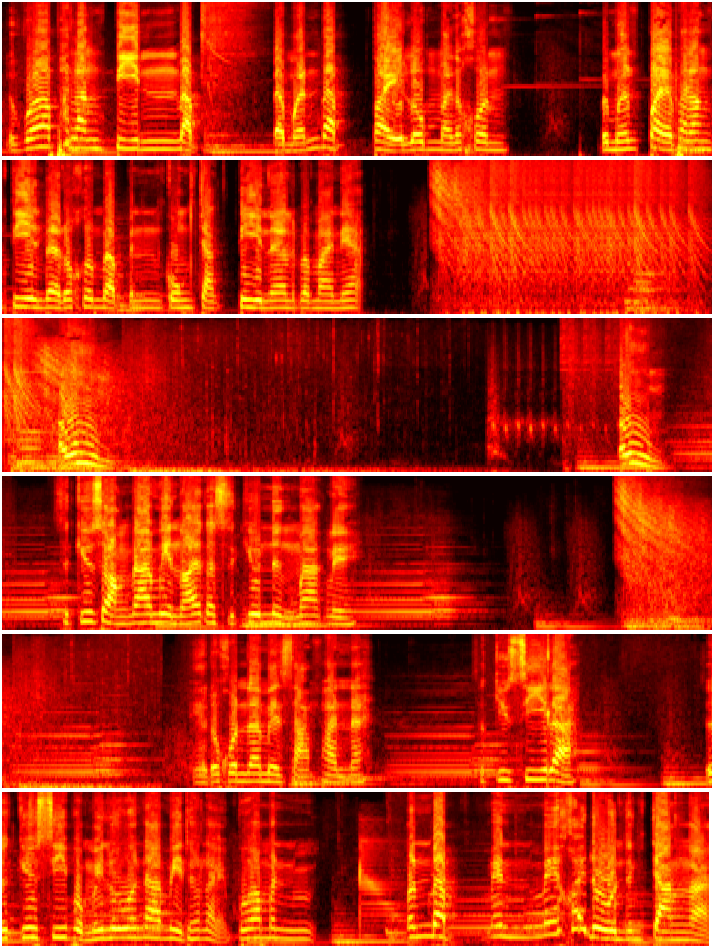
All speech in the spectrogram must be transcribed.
หรือว่าพลังตีนแบบแบบเหมือนแบบปล่อยลมอะทุกคนแบบเหมือนปล่อยพลังตีนแบบทุกคนแบบเป็นกงจักรตีนอะไรประมาณเนี้ยอุ้มอุ้มสกิลสองดาเมจน้อยกว่าสกิลหนึ่งมากเลย เฮ้ยทุกคนดาเมจสามพันนะ สกิลซีล่ะ สกิลซีผมไม่รู้ว่าดาเมจเท่าไหร่ เพราะว่ามัน มันแบบ มันไม่ค่อยโดนจังๆอะ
